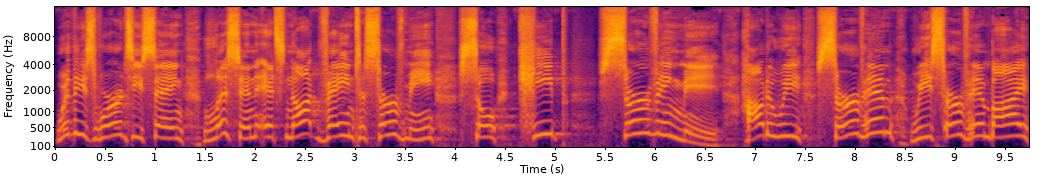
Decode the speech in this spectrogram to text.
With these words, he's saying, Listen, it's not vain to serve me, so keep serving me. How do we serve him? We serve him by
